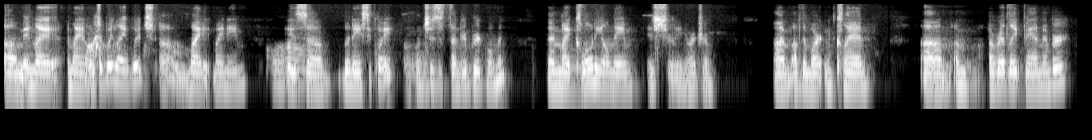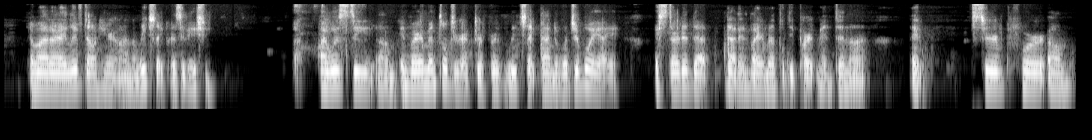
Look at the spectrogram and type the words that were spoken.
Um, in my in my Ojibwe language, um, my my name is um, Benesikwe, which is a Thunderbird woman. And my colonial name is Shirley Nordrum. I'm of the Marten clan. Um, I'm a Red Lake band member, but I live down here on the Leech Lake Reservation. I was the um, environmental director for the Leech Lake Band of Ojibwe. I, I started that that environmental department and uh, I served for um,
